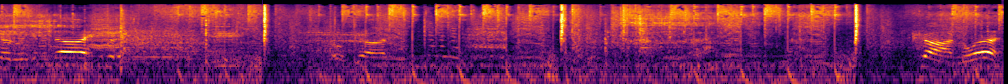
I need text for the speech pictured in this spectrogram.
Totally gonna die. Oh god. God bless.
